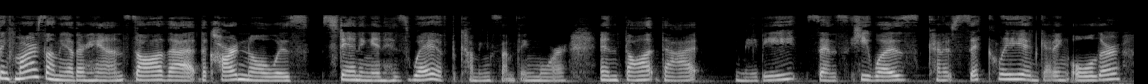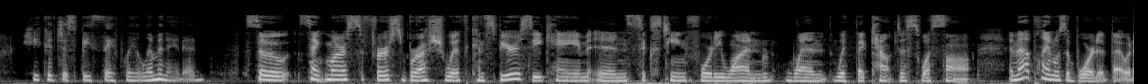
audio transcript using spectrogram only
Cinq Mars, on the other hand, saw that the cardinal was standing in his way of becoming something more and thought that maybe since he was kind of sickly and getting older, he could just be safely eliminated. So Cinq Mars' first brush with conspiracy came in 1641 when with the Count de Soissons, and that plan was aborted though; it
